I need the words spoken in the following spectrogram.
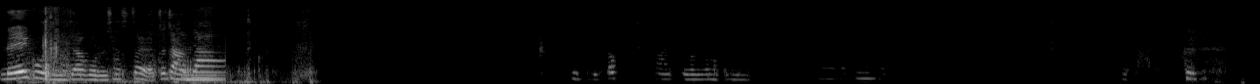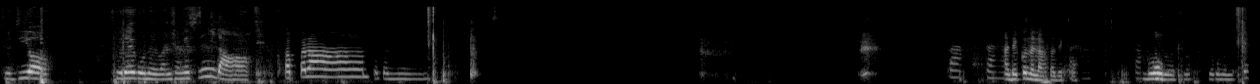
레고 닌자고를 샀어요. 짜잔. 짜잔. 됐어? 아, 이거 이거 먹거든요. 드디어 드래곤을 완성했습니다. 빠빠람. 짜잔. 아, 내 거 날라갔다, 내 거. 뭐 눌렀어? 이거 눌렀어?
